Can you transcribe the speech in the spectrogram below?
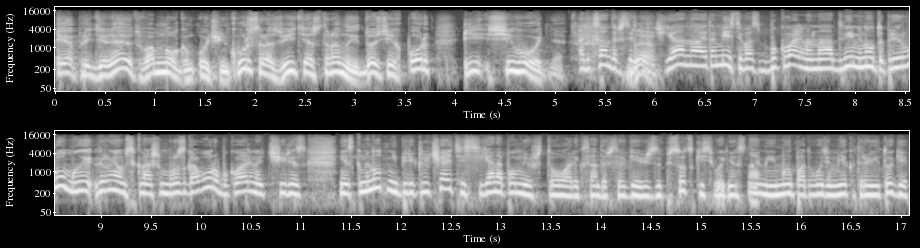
и определяют во многом очень курс развития страны до сих пор и сегодня. Александр Сергеевич, да. я на этом месте вас буквально на две минуты прерву. Мы вернемся к нашему разговору буквально через несколько минут. Не переключайтесь. Я напомню, что Александр Сергеевич Записоцкий сегодня с нами, и мы подводим некоторые итоги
